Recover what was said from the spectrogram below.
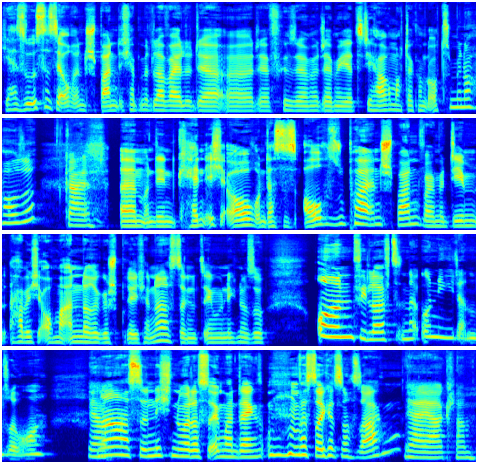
Ja, so ist das ja auch entspannt. Ich habe mittlerweile der, äh, der Friseur, der mir jetzt die Haare macht, der kommt auch zu mir nach Hause. Geil. Ähm, und den kenne ich auch und das ist auch super entspannt, weil mit dem habe ich auch mal andere Gespräche. Ne? Das ist dann jetzt irgendwie nicht nur so, und wie läuft's in der Uni dann so? Ja. Na, hast du nicht nur, dass du irgendwann denkst, was soll ich jetzt noch sagen? Ja, ja, klar.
